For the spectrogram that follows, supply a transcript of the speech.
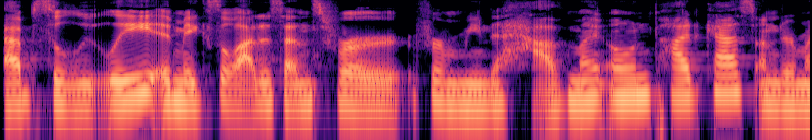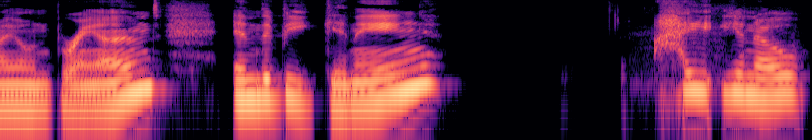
absolutely it makes a lot of sense for for me to have my own podcast under my own brand in the beginning i you know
